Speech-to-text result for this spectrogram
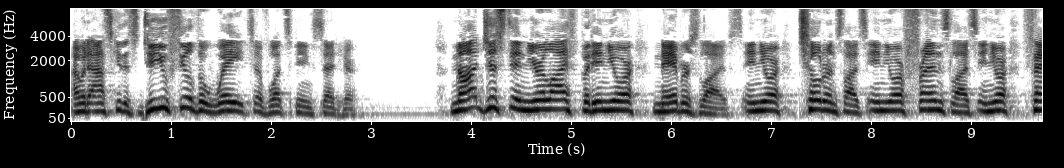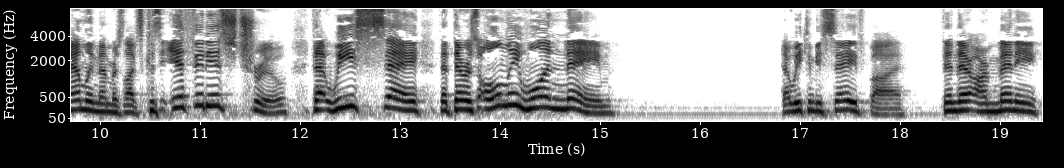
I would ask you this Do you feel the weight of what's being said here? Not just in your life, but in your neighbors' lives, in your children's lives, in your friends' lives, in your family members' lives. Because if it is true that we say that there is only one name that we can be saved by, then there are many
